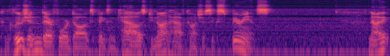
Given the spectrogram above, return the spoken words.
Conclusion, therefore dogs, pigs, and cows do not have conscious experience. Now I think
